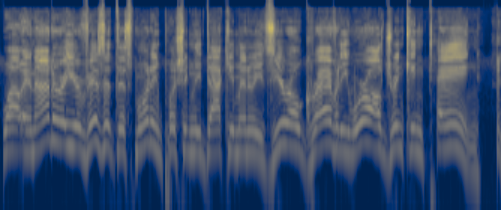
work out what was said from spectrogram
Well, in honor of your visit this morning, pushing the documentary Zero Gravity, we're all drinking Tang. in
